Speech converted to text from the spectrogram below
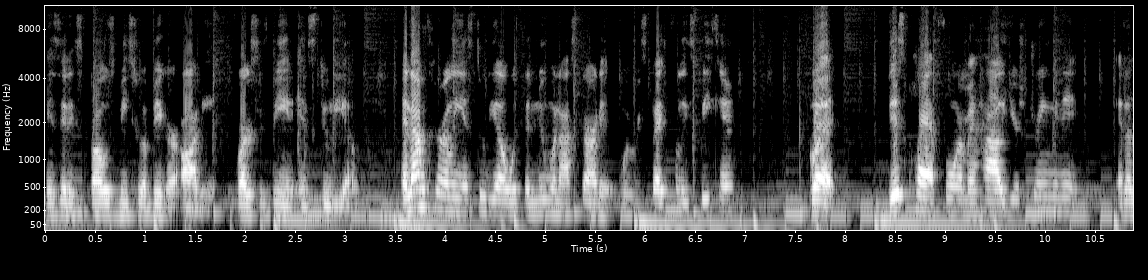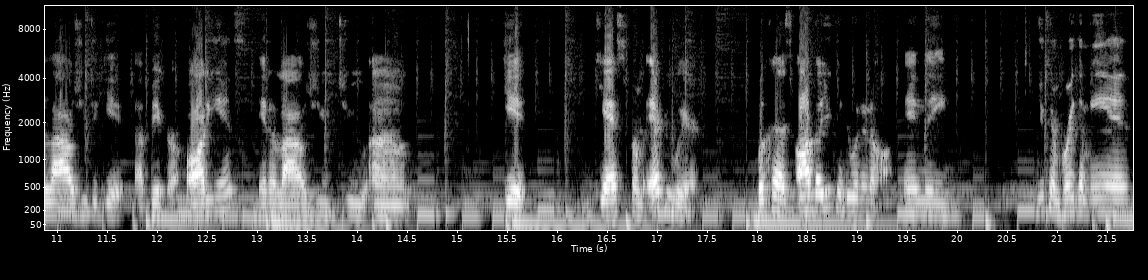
is it exposed me to a bigger audience versus being in studio. And I'm currently in studio with the new one I started with Respectfully Speaking. But this platform and how you're streaming it, it allows you to get a bigger audience. It allows you to um, get guests from everywhere. Because although you can do it in, a, in the, you can bring them in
